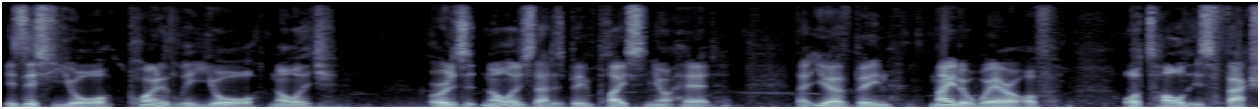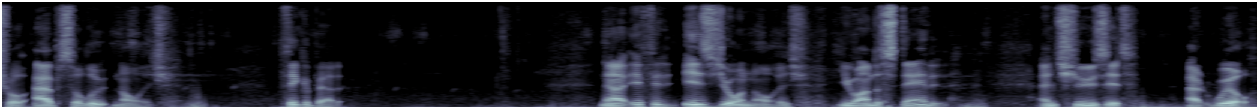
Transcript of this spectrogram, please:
is this your, pointedly your, knowledge? Or is it knowledge that has been placed in your head, that you have been made aware of, or told is factual absolute knowledge? Think about it. Now, if it is your knowledge, you understand it and choose it at will.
